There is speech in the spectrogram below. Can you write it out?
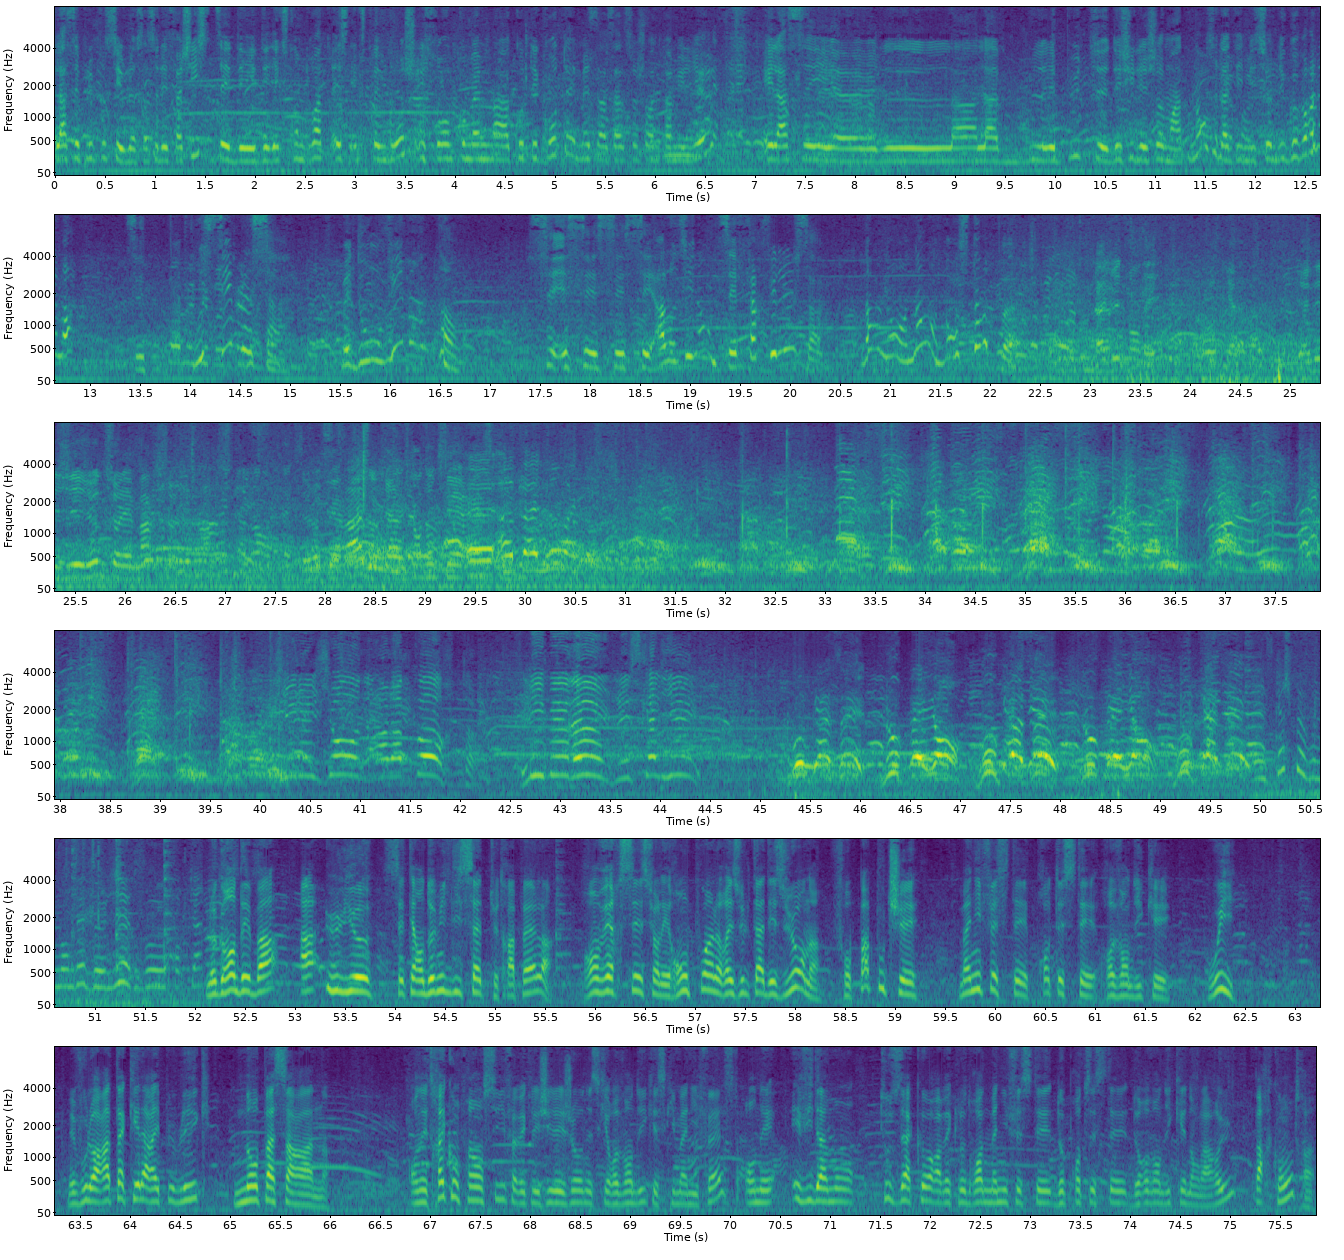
Là, c'est plus possible. Ça, c'est des fascistes, c'est des, des extrêmes droite et extrême gauche. Ils sont quand même à côté-côté, mais ça, ça se joint en milieu. Et là, c'est euh, la, la, le but des Gilets jaunes maintenant, c'est la démission du gouvernement. C'est pas possible, ça. Mais d'où on vit maintenant? C'est hallucinant, c'est farfelu, ça. Non, non, non, non, stop Là, je vais demander. Il y a des gilets jaunes sur les marches de l'opéra, donc il y a un cordon de CRS. Euh, un panneau, Gilets jaunes à la porte Libérez l'escalier Vous cassez, nous payons. Vous cassez, nous payons. Vous cassez. Est-ce que je peux vous demander de lire vos pancartes Le grand débat a eu lieu, c'était en 2017, tu te rappelles? Renverser sur les ronds-points le résultat des urnes, faut pas putcher. Manifester, protester, revendiquer, oui. Mais vouloir attaquer la République, non pas Saran. On est très compréhensif avec les Gilets jaunes et ce qu'ils revendiquent et ce qu'ils manifestent. On est évidemment tous d'accord avec le droit de manifester, de protester, de revendiquer dans la rue. Par contre,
